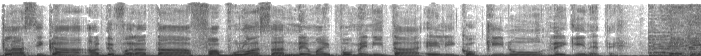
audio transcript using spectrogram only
Clasica, adevărata, fabuloasa, nemaipomenita Eli Cochinu de Ghinete. De Ghinete!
